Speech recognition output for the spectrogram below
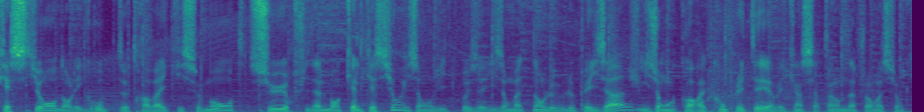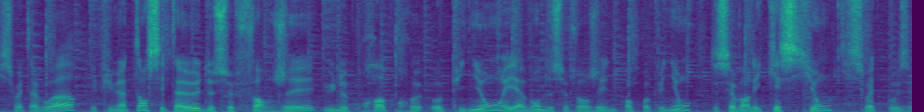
questions dans les groupes de travail qui se montent sur finalement quelles questions ils ont envie de poser. Ils ont maintenant le, paysage, ils ont encore à compléter avec un certain nombre d'informations qu'ils souhaitent avoir. Et puis maintenant, c'est à eux de se forger une propre opinion et avant de se forger une propre opinion, de savoir les questions qu'ils souhaitent poser.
